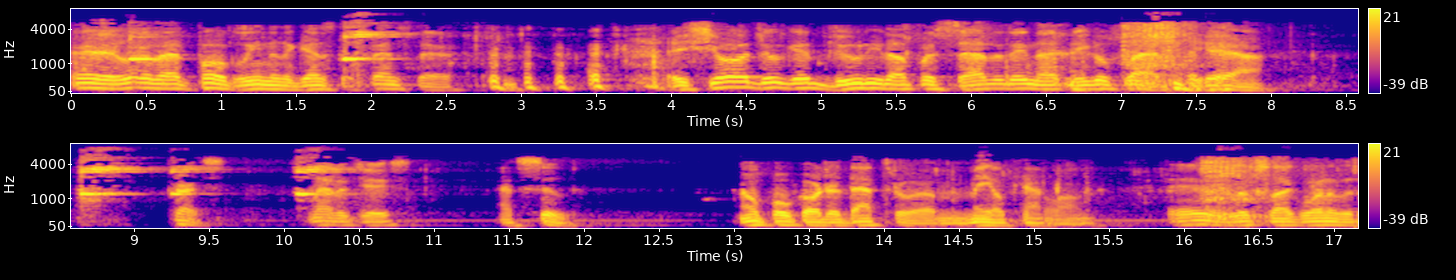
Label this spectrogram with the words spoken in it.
Hey, look at that poke leaning against the fence there. they sure do get dutied up for Saturday night in Eagle Flat. yeah. Kurtz, Matter, Jace. that suit. No poke ordered that through a mail catalog. Hey, it looks like one of the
